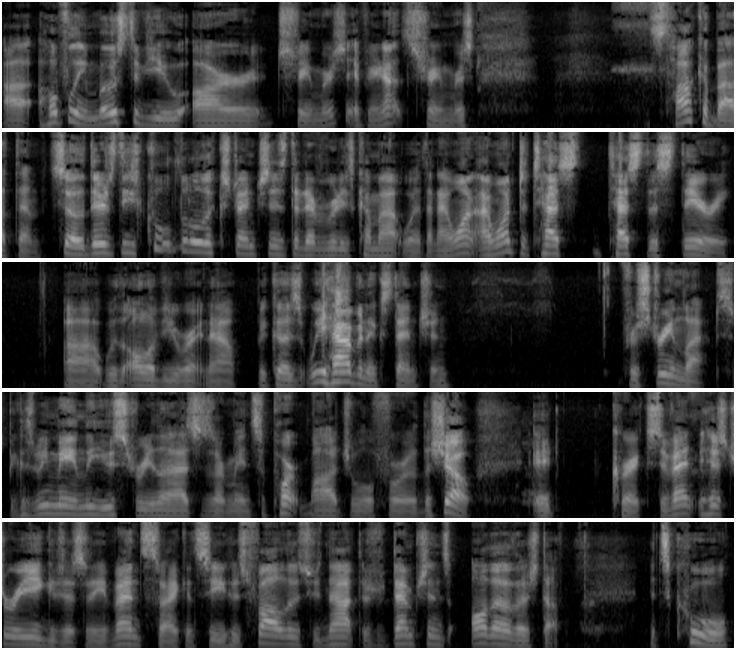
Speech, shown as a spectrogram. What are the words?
Uh, hopefully, most of you are streamers. If you're not streamers, let's talk about them. So there's these cool little extensions that everybody's come out with, and I want I want to test test this theory uh, with all of you right now because we have an extension for Streamlabs because we mainly use Streamlabs as our main support module for the show. It corrects event history, gives us the events so I can see who's follows, who's not. There's redemptions, all that other stuff. It's cool.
